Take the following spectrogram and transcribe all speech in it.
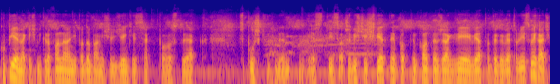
Kupiłem jakieś mikrofony, ale nie podoba mi się dźwięk, jest jak, po prostu jak z puszki. Jest, jest oczywiście świetny pod tym kątem, że jak wieje wiatr, to tego wiatru nie słychać,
